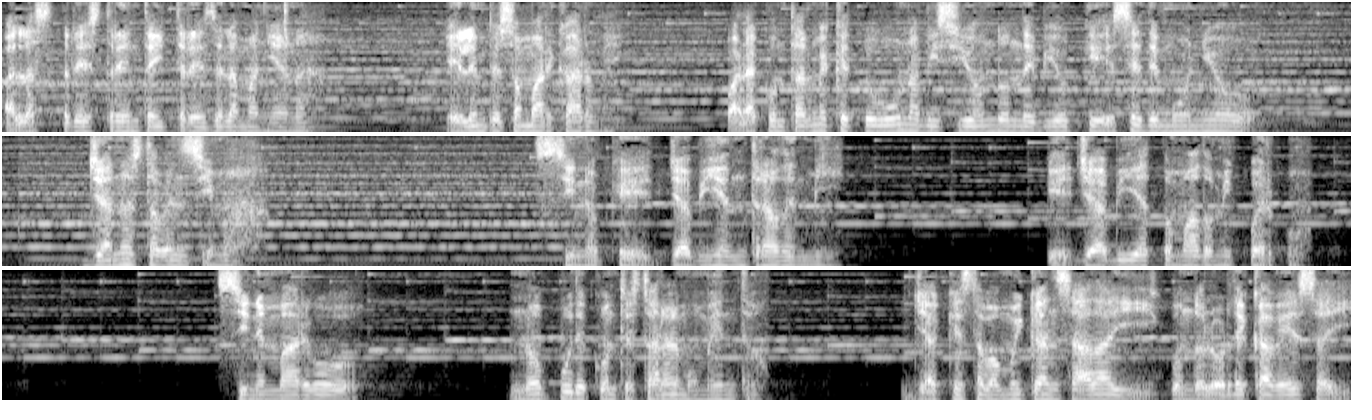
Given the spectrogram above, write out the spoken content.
a las 3.33 de la mañana, él empezó a marcarme para contarme que tuvo una visión donde vio que ese demonio ya no estaba encima sino que ya había entrado en mí, que ya había tomado mi cuerpo. Sin embargo, no pude contestar al momento, ya que estaba muy cansada y con dolor de cabeza y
